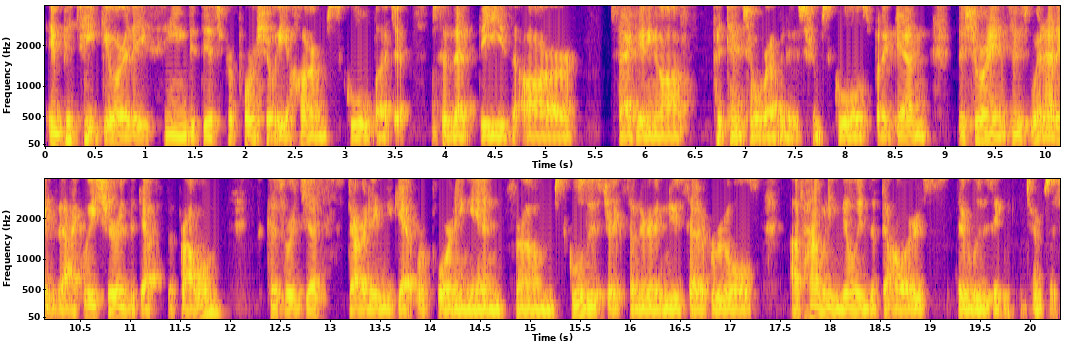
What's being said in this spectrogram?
In particular, they seem to disproportionately harm school budgets so that these are siphoning off potential revenues from schools. But again, the short answer is we're not exactly sure the depth of the problem because we're just starting to get reporting in from school districts under a new set of rules of how many millions of dollars they're losing in terms of,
